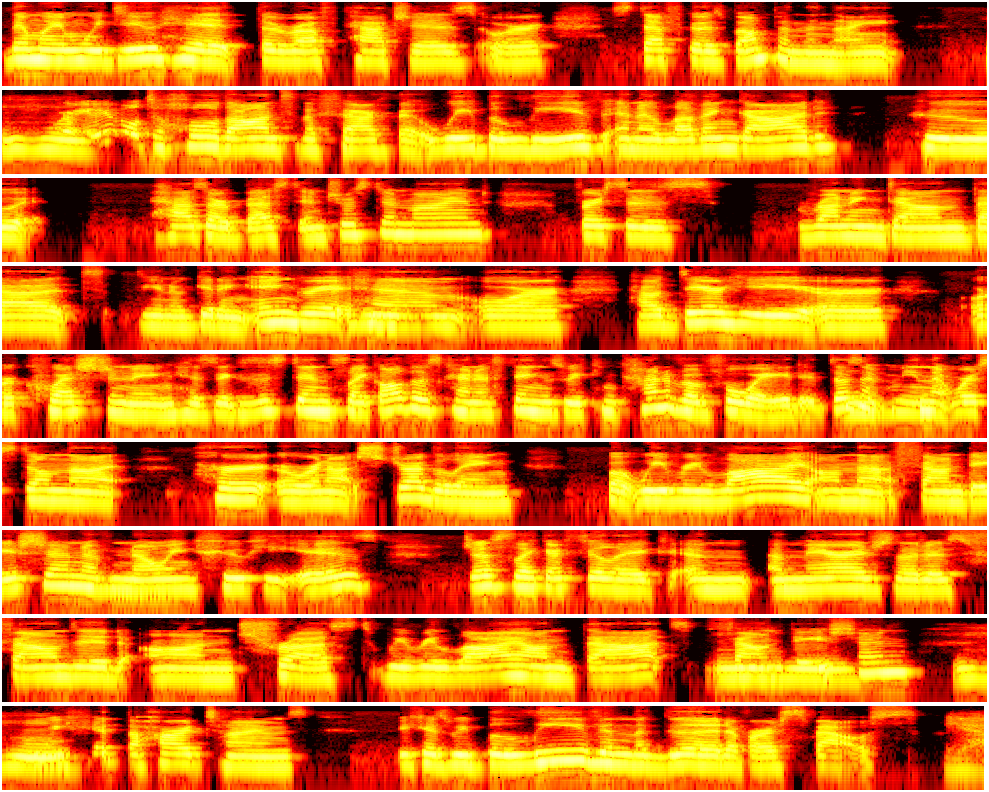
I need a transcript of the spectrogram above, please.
then when we do hit the rough patches or stuff goes bump in the night, mm-hmm. we're able to hold on to the fact that we believe in a loving God who has our best interest in mind versus running down that you know getting angry at mm-hmm. him mm-hmm. or how dare he or or questioning his existence like all those kind of things we can kind of avoid it doesn't mm-hmm. mean that we're still not hurt or we're not struggling but we rely on that foundation of knowing who he is just like i feel like a, a marriage that is founded on trust we rely on that mm-hmm. foundation mm-hmm. when we hit the hard times because we believe in the good of our spouse yeah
